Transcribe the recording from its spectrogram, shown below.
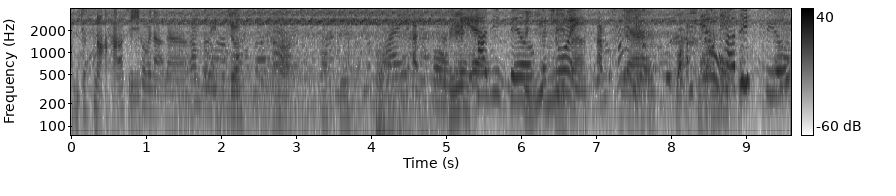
I'm just not Oh, she's coming out now. Unbelievable. Just not happy. Why at 12 Who? a.m.? How do you feel? The Annoyed. I'm tired. What she's on. How do you feel?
